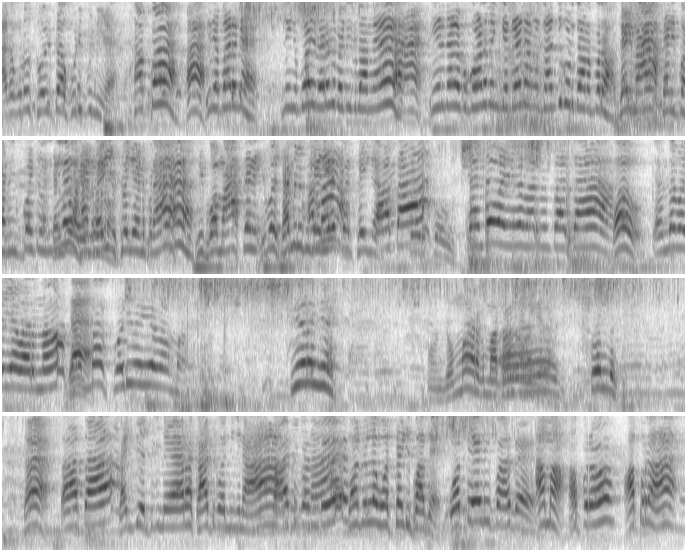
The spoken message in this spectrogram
அத கூட சொல்லிட்டா குடிப்பு நீ. அப்பா! இத பாருங்க நீங்க போய் விறகு வெட்டிட்டு வாங்க. இருந்தாலும் இப்ப குழந்தைங்க கேட்டா நாங்க கஞ்சி கொடுத்து அனுப்புறோம். சரிம்மா. சரிப்பா நீங்க போயிட்டு வரீங்களா? நான் வழியை சொல்லி அனுப்புறேன் நீ போமா சரி. இப்போ சமையல் கூட ஏற்பாடு செய்யுங்க. தாத்தா எந்த வழியா வரணும் தாத்தா ஓ. எந்த வழியா வரணும்? அம்மா கொடி வையே வாம்மா. இருங்க. சும்மா இருக்க நினைக்கிறேன். சொல்லு. தாத்தா. கஞ்சி எடுத்துக்கு நேரா காட்டுக்கு வந்தீங்கன்னா காட்டுக்கு வந்து. முதல்ல ஒத்தடி பாதை. ஒத்தையடி பாதை. ஆமா. அப்புறம்? அப்புறம்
